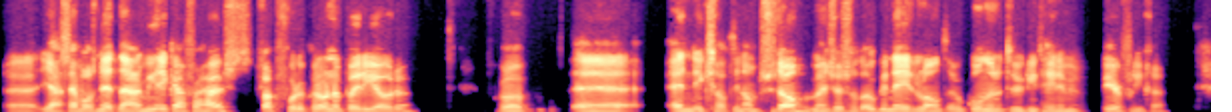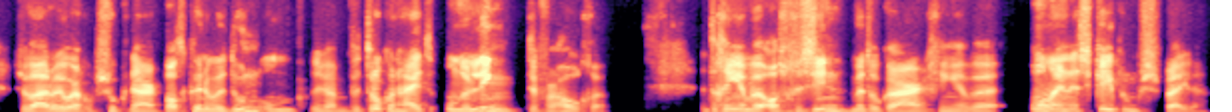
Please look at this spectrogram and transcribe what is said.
uh, ja, zij was net naar Amerika verhuisd. Vlak voor de coronaperiode. en ik zat in Amsterdam. Mijn zus zat ook in Nederland. En we konden natuurlijk niet heen en weer vliegen. Dus we waren heel erg op zoek naar wat kunnen we doen om ja, betrokkenheid onderling te verhogen. En toen gingen we als gezin met elkaar gingen we online escape rooms spelen.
